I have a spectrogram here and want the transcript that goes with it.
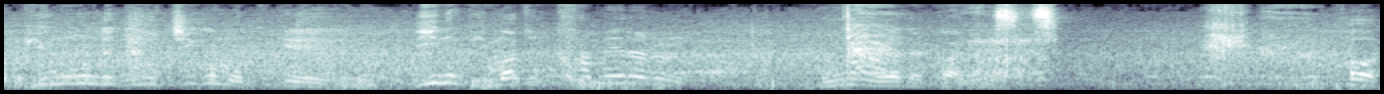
그러니까 비 오는데 그거 찍으면 어떡해. 니는 비 맞은 카메라를 보호해야 될 거 아니야. 컷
